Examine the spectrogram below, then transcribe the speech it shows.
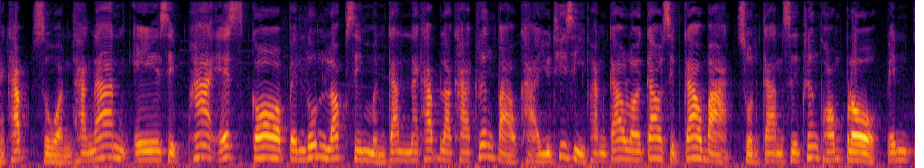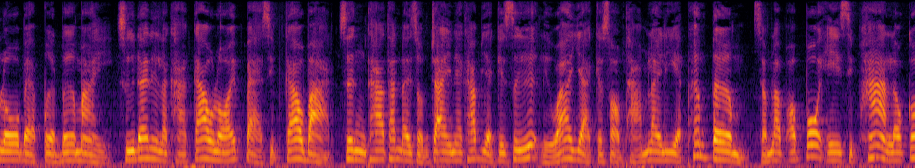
นะครับส่วนทางด้าน A15 A15s ก็เป็นรุ่นล็อกซิมเหมือนกันนะครับ ราคาเครื่องเปล่าขายอยู่ที่ 4,999 บาท ส่วนการซื้อเครื่องพร้อมโปร เป็นโปรแบบเปิดเบอร์ใหม่ ซื้อได้ในราคา 989 บาท ซึ่งถ้าท่านใดสนใจนะครับ อยากจะซื้อหรือว่าอยากจะสอบถามรายละเอียดเพิ่มเติมสำหรับ oppo a15 แล้วก็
